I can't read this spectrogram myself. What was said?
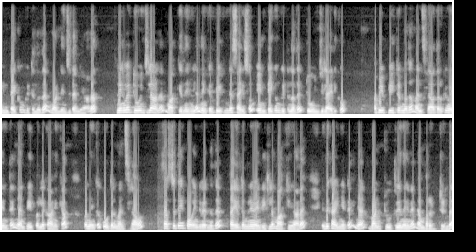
ഇൻടേക്കും കിട്ടുന്നത് വൺ ഇഞ്ച് തന്നെയാണ്. നിങ്ങൾ ടു ഇഞ്ചിലാണ് മാർക്ക് ചെയ്യുന്നതെങ്കിൽ നിങ്ങൾക്ക് പ്ലീറ്റിന്റെ സൈസും ഇൻടേക്കും കിട്ടുന്നത് ടു ഇഞ്ചിലായിരിക്കും അപ്പൊ ഈ പ്ലീറ്റ് ഇടുന്നത് മനസ്സിലാവാത്തവർക്ക് വേണ്ടിയിട്ട് ഞാൻ പേപ്പറിൽ കാണിക്കാം. അപ്പൊ നിങ്ങൾക്ക് കൂടുതൽ മനസ്സിലാവും. ഫസ്റ്റത്തെ പോയിന്റ് വരുന്നത് തയ്യൽ തുമ്പിന് വേണ്ടിയിട്ടുള്ള മാർക്കിംഗ് ആണ്. ഇത് കഴിഞ്ഞിട്ട് ഞാൻ വൺ ടു ത്രീ എന്നിങ്ങനെ നമ്പർ ഇട്ടിട്ടുണ്ട്.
